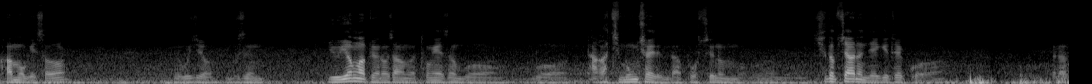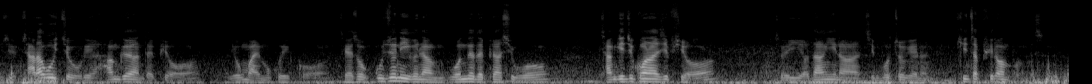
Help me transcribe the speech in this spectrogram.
감옥에서 누구죠? 무슨 유영아 변호사를 통해서 뭐 뭐 다 같이 뭉쳐야 된다. 보수는 뭐, 뭐 시덥지 않은 얘기도 했고. 그다음 지금 잘하고 있죠. 우리 한교안 대표. 욕 많이 먹고 있고. 계속 꾸준히 그냥 원내대표 하시고 장기 집권하십시오 저희 여당이나 진보 쪽에는 진짜 필요한 분 같습니다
